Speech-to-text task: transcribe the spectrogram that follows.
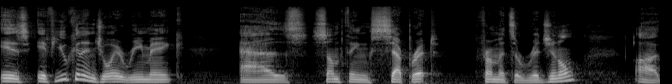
is if you can enjoy a remake as something separate from its original. Uh,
